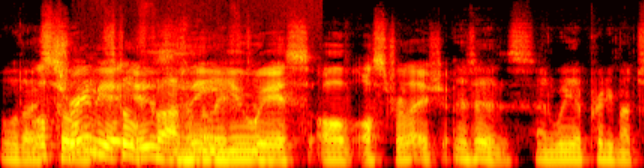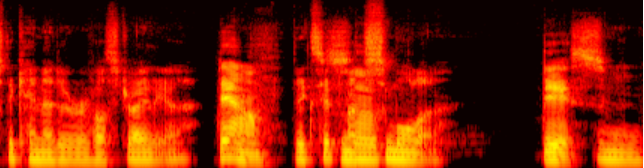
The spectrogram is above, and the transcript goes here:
although still- Australia still, is far to the, of- US of Australasia. It is, and we are pretty much the Canada of Australia, Yeah. except much smaller. Yes. Mm.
